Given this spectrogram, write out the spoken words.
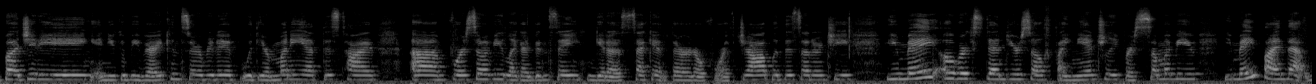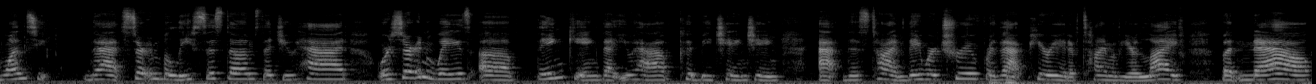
budgeting and you could be very conservative with your money at this time. Um, for some of you, like I've been saying, you can get a second, third, or fourth job with this energy. You may overextend yourself financially. For some of you, you may find that once you that certain belief systems that you had or certain ways of thinking that you have could be changing at this time. They were true for that period of time of your life, but now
